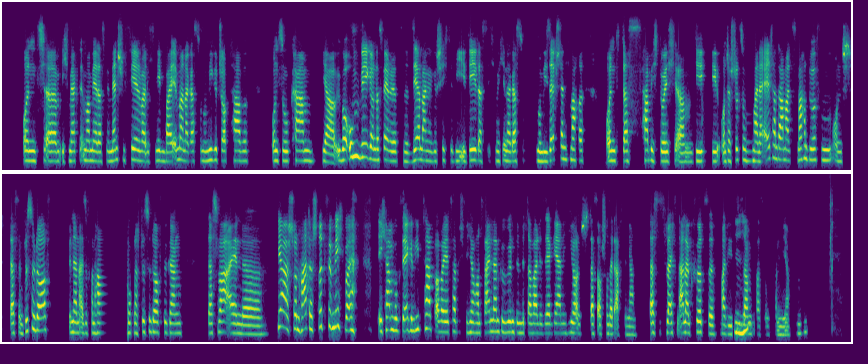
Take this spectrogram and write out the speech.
Und ähm, ich merkte immer mehr, dass mir Menschen fehlen, weil ich nebenbei immer in der Gastronomie gejobbt habe. Und so kam ja über Umwege, und das wäre jetzt eine sehr lange Geschichte, die Idee, dass ich mich in der Gastronomie selbstständig mache. Und das habe ich durch ähm, die, die Unterstützung meiner Eltern damals machen dürfen und das in Düsseldorf. Bin dann also von Hamburg nach Düsseldorf gegangen. Das war ein äh, ja schon harter Schritt für mich, weil ich Hamburg sehr geliebt habe, aber jetzt habe ich mich auch ans Rheinland gewöhnt, bin mittlerweile sehr gerne hier und das auch schon seit 18 Jahren das ist vielleicht in aller Kürze mal die mhm. Zusammenfassung von mir. Mhm.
